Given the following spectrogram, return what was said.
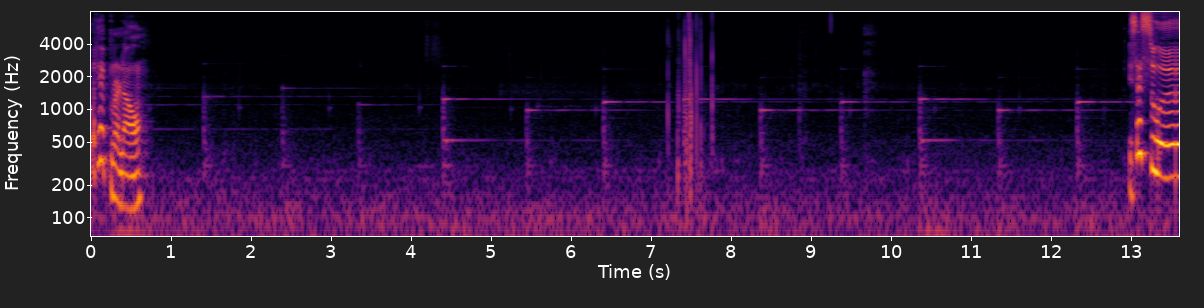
What happened now? Is that sewer?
